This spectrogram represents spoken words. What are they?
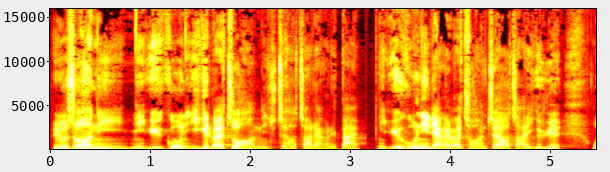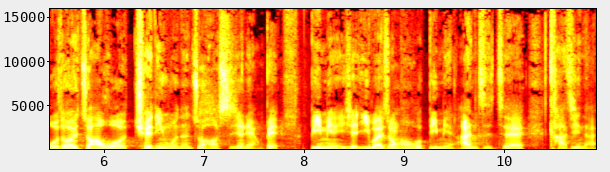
比如说你你预估你一个礼拜做好，你最好抓两个礼拜；你预估你两个礼拜做好，你最好抓一个月。我都会抓我确定我能做好时间两倍，避免一些意外状况或避免案子直接卡进来。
